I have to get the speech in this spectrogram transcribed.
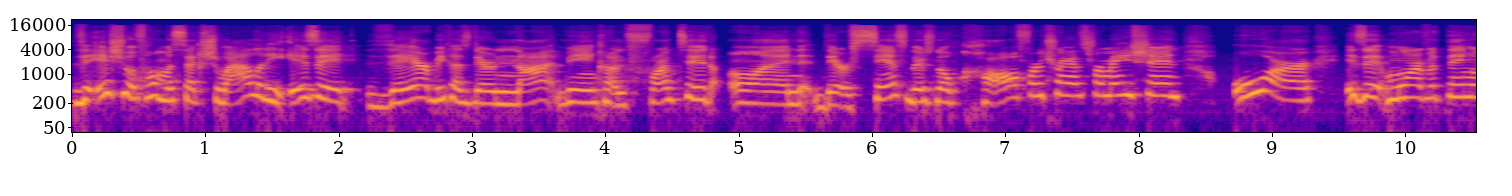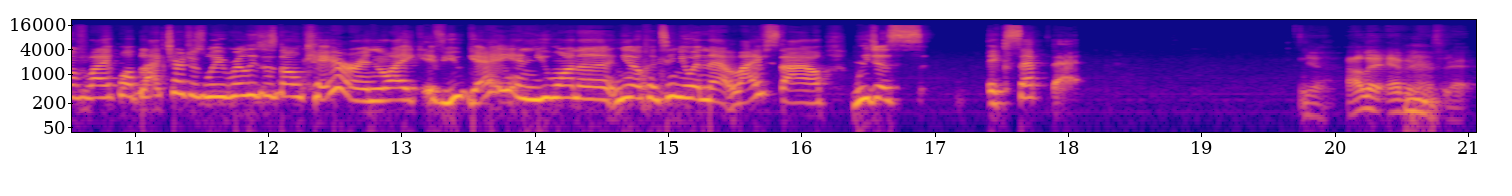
the issue of homosexuality, is it there because they're not being confronted on their sin? So there's no call for transformation? Or is it more of a thing of like, well, black churches, we really just don't care. And like, if you gay and you want to, you know, continue in that lifestyle, we just accept that. Yeah, I'll let Evan hmm. answer that.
